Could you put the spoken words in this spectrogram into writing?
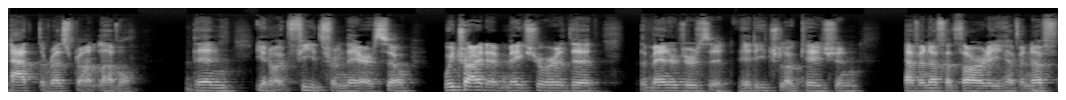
at the restaurant level. Then, you know, it feeds from there. So we try to make sure that the managers at, at each location have enough authority, have enough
